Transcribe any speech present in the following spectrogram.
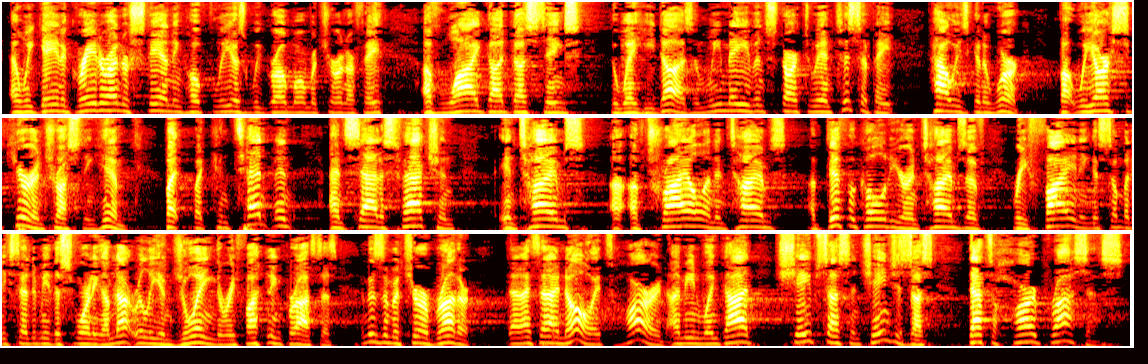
And we gain a greater understanding, hopefully, as we grow more mature in our faith, of why God does things the way He does. And we may even start to anticipate how He's going to work. But we are secure in trusting Him. But, but contentment and satisfaction in times uh, of trial and in times of difficulty or in times of refining, as somebody said to me this morning, I'm not really enjoying the refining process. And this is a mature brother. And I said, I know, it's hard. I mean, when God shapes us and changes us, that's a hard process.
